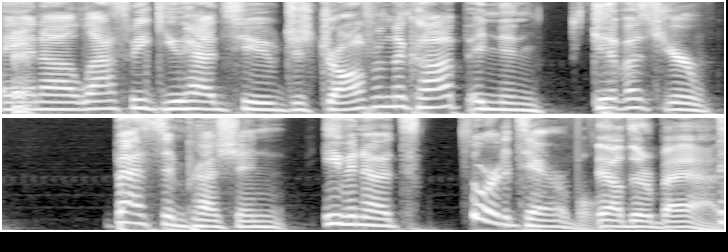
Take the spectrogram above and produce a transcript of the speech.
And uh, last week you had to just draw from the cup and then give us your best impression, even though it's sort of terrible. Yeah, they're bad.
